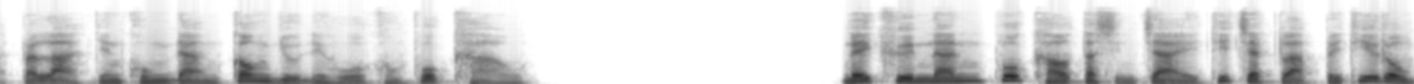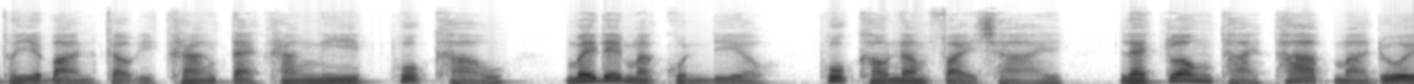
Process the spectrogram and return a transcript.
กประหลาดยังคงดังก้องอยู่ในหัวของพวกเขา ในคืนนั้นพวกเขาตัดสินใจที่จะกลับไปที่โรงพยาบาลเก่าอีกครั้ง แต่ครั้งนี้พวกเขาไม่ได้มาคนเดียว พวกเขานำไฟฉายและกล้องถ่ายภาพมาด้วย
